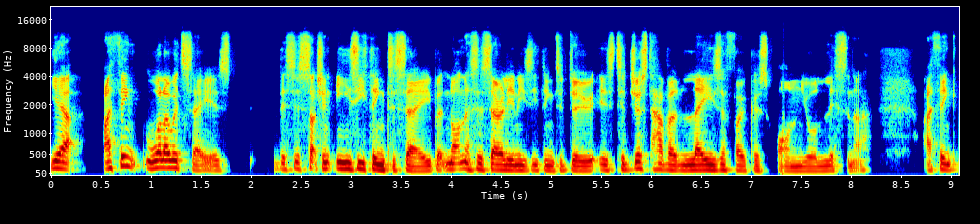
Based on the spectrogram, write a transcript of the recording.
Yeah, I think what I would say is this is such an easy thing to say, but not necessarily an easy thing to do, is to just have a laser focus on your listener. I think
